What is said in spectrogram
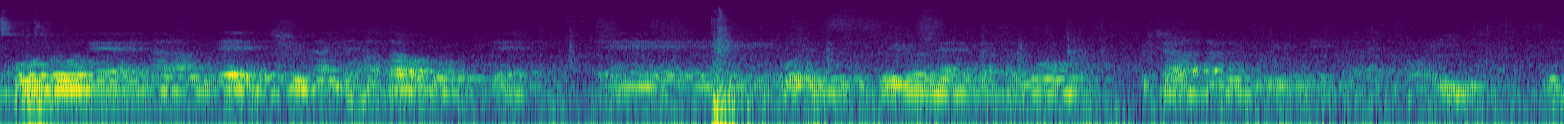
行動で並んで集団で旗を持って、えー、するようなやり方もこちら改めて見ていただいた方がいいですね。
